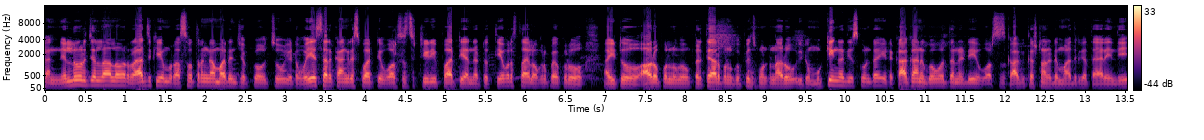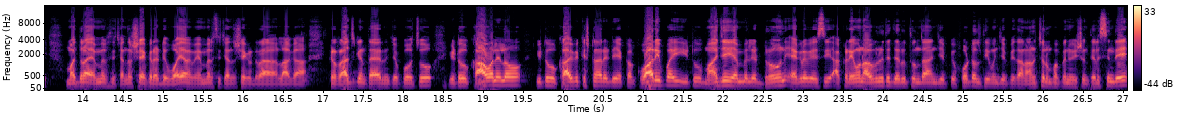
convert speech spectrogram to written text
కానీ నెల్లూరు జిల్లాలో రాజకీయం రసవత్రంగా మారింది చెప్పుకోవచ్చు. ఇటు YSR Congress party versus TD party అన్నట్టు తీవ్ర స్థాయిలో ఒకరిపై ఒకరు ఇటు ఆరోపణలు ప్రత్యారోపణలు గుప్పించుకుంటున్నారు. ఇటు ముఖ్యంగా తీసుకుంటే ఇటు కాకాని గోవర్ధన్ రెడ్డి వర్సెస్ కావి కృష్ణారెడ్డి మాదిరిగా తయారైంది. మధ్యలో ఎమ్మెల్సీ చంద్రశేఖర్ రెడ్డి వైఎం ఎమ్మెల్సీ చంద్రశేఖర్ రెడ్డి రా- లాగా ఇక్కడ రాజకీయం తయారని చెప్పుకోవచ్చు. ఇటు కావలిలో ఇటు కావి కృష్ణారెడ్డి యొక్క క్వారీపై ఇటు మాజీ ఎమ్మెల్యే డ్రోన్ ఎగరవేసి అక్కడ ఏమైనా అవినీతి జరుగుతుందా అని చెప్పి ఫోటోలు తీయమని చెప్పి తన అనుచరం పంపిన విషయం తెలిసిందే.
